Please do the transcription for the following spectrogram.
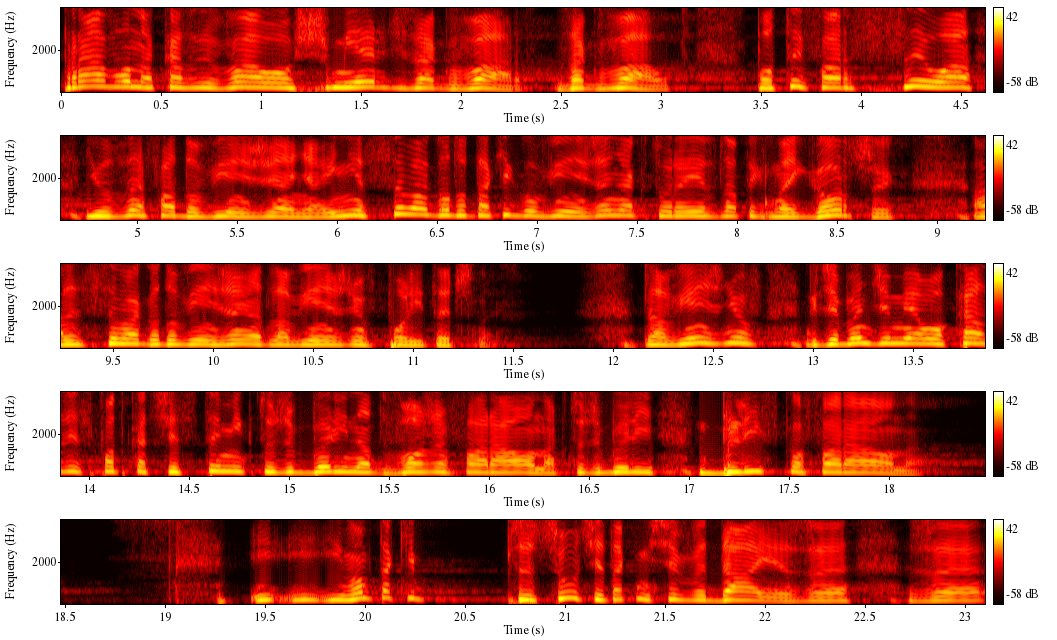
prawo nakazywało śmierć za gwałt, za gwałt. Potyfar zsyła Józefa do więzienia i nie zsyła go do takiego więzienia, które jest dla tych najgorszych, ale zsyła go do więzienia dla więźniów politycznych. Dla więźniów, gdzie będzie miał okazję spotkać się z tymi, którzy byli na dworze faraona, którzy byli blisko faraona. I, i, i mam takie przeczucie, tak mi się wydaje, że, że,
